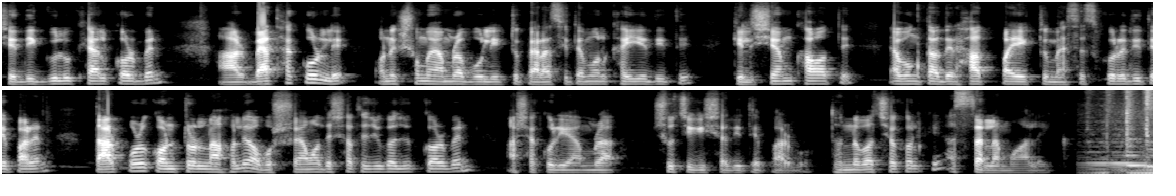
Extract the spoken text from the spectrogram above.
সেদিকগুলো খেয়াল করবেন। আর ব্যথা করলে অনেক সময় আমরা বলি একটু প্যারাসিটামল খাইয়ে দিতে, ক্যালসিয়াম খাওয়াতে এবং তাদের হাত পায়ে একটু ম্যাসেজ করে দিতে পারেন। তারপরও কন্ট্রোল না হলে অবশ্যই আমাদের সাথে যোগাযোগ করবেন। আশা করি আমরা সুচিকিৎসা দিতে পারব। ধন্যবাদ সকলকে। আসসালামু আলাইকুম।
